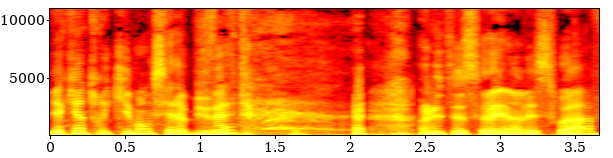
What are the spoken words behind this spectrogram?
Il y a qu'un truc qui manque, c'est la buvette. on était au soleil, on avait soif.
